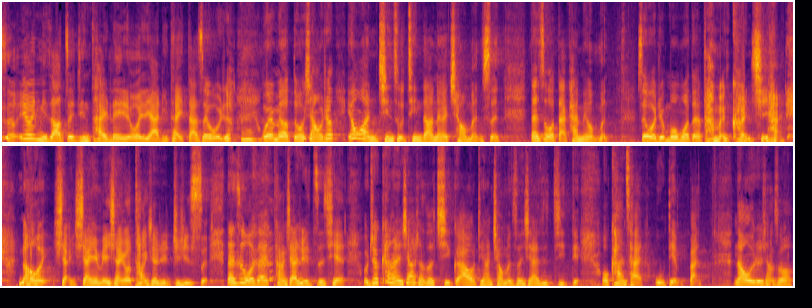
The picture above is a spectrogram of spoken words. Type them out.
时，因为你知道最近太累了，我压力太大，所以我就 我也没有多想，我就因为我很清楚听到那个敲门声，但是我打开没有门，所以我就默默的把门 关起来，然后想想也没想，又躺下去继续睡。但是我在躺下去之前，我就看了一下，想说奇怪啊，我听到敲门声，现在是几点？我看才五点半，然后我就想说，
